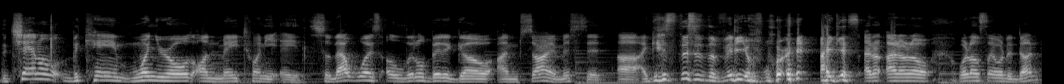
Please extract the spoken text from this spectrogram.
The channel became one year old on May 28th, so that was a little bit ago. I'm sorry I missed it. Uh, I guess this is the video for it. I guess I don't I don't know what else I would have done,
